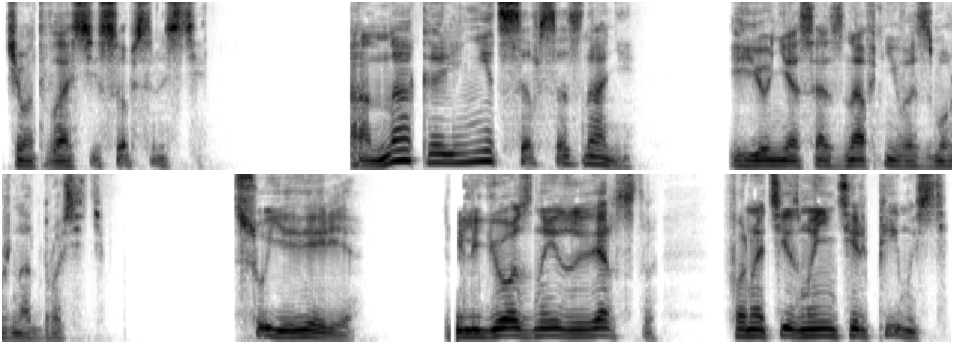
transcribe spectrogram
чем от власти собственности. Она коренится в сознании, ее не осознав невозможно отбросить. Суеверие, религиозное изуверство, фанатизм и нетерпимость,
